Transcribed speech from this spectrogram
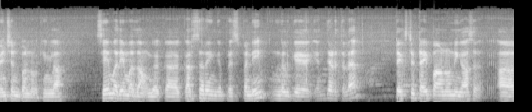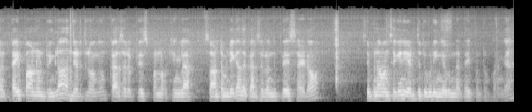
மென்ஷன் பண்ணணும் ஓகேங்களா சேம் அதே மாதிரி தான் உங்கள் க கர்சரை இங்கே ப்ரெஸ் பண்ணி உங்களுக்கு எந்த இடத்துல டெக்ஸ்ட் டைப் ஆகணும்னு நீங்கள் ஆசை டைப் ஆகணுன்றீங்களா அந்த இடத்துல வந்து கர்சரை ப்ளேஸ் பண்ணணும் ஓகேங்களா ஸோ ஆட்டோமேட்டிக்காக அந்த கர்சர் வந்து ப்ளேஸ் ஆகிடும் ஸோ இப்போ நான் ஒன் செகண்ட் எடுத்துகிட்டு கூட இங்கே நான் டைப் பண்ணுறேன் பாருங்கள்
